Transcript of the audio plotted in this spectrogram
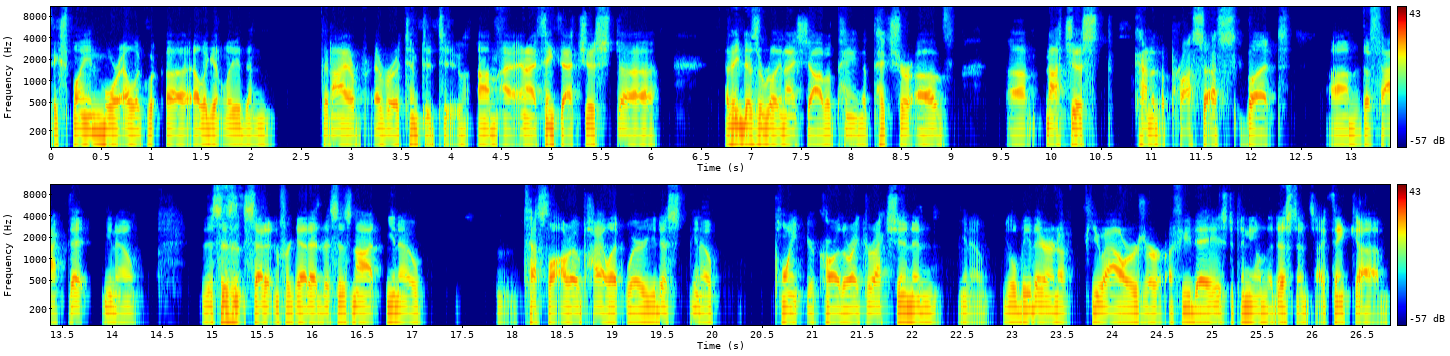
explained more eloquent, uh, elegantly than than I have ever attempted to. Um, I, and I think that just uh, I think does a really nice job of painting the picture of um, not just kind of the process, but um, the fact that you know this isn't set it and forget it. This is not you know Tesla autopilot where you just you know point your car the right direction and you know you'll be there in a few hours or a few days depending on the distance i think um,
